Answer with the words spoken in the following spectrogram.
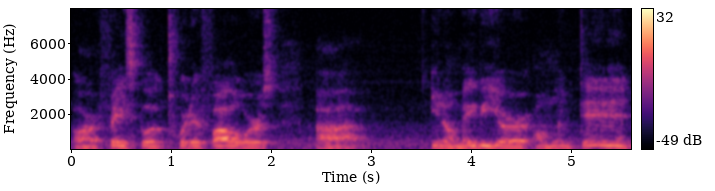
or Facebook, Twitter followers. Uh, you know, maybe you're on LinkedIn.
